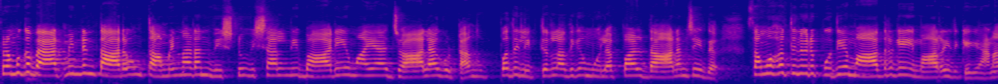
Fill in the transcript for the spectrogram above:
പ്രമുഖ ബാഡ്മിന്റൺ താരവും തമിഴ് നടൻ വിഷ്ണു വിശാലിന്റെ ഭാര്യയുമായ ജ്വാലാകുട്ട മുപ്പത് ലിറ്ററിലധികം മുലപ്പാൽ ദാനം ചെയ്ത് സമൂഹത്തിനൊരു പുതിയ മാതൃകയായി മാറിയിരിക്കുകയാണ്.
